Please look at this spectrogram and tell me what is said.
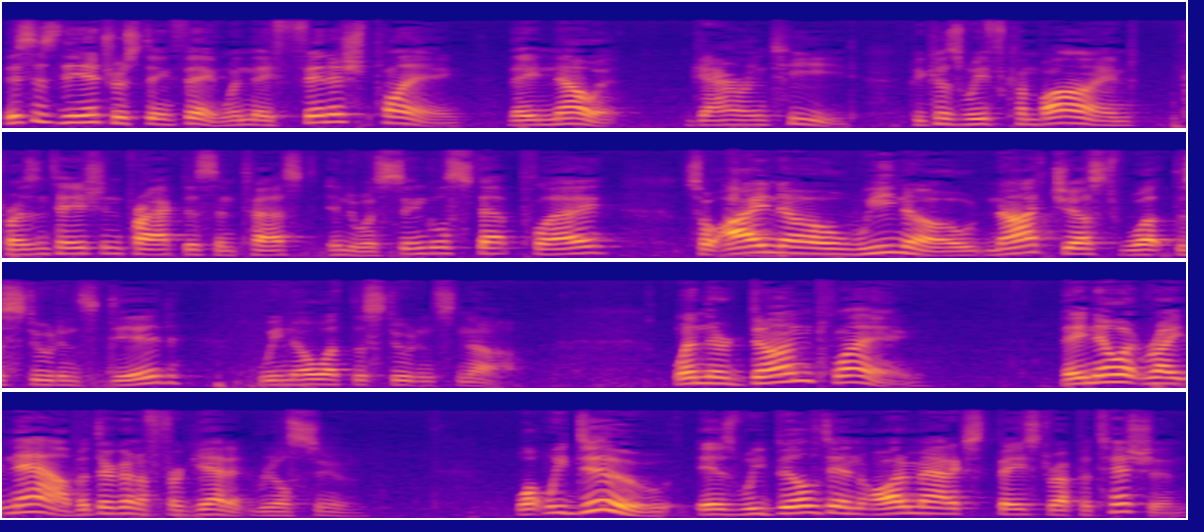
This is the interesting thing. When they finish playing, they know it, guaranteed, because we've combined presentation, practice, and test into a single step play. So I know, we know, not just what the students did, we know what the students know. When they're done playing, they know it right now, but they're going to forget it real soon. What we do is we build in automatic spaced repetition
